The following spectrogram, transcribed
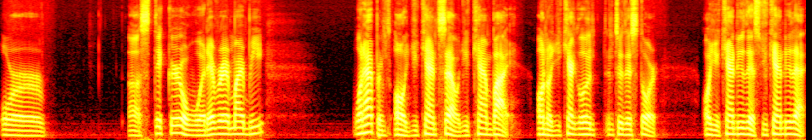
or a sticker or whatever it might be, what happens? Oh, you can't sell, you can't buy. Oh no, you can't go in, into this store. Oh, you can't do this, you can't do that.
